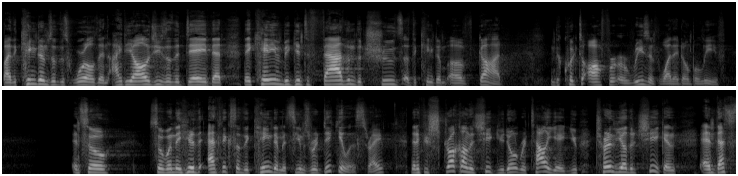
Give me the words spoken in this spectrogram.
by the kingdoms of this world and ideologies of the day that they can't even begin to fathom the truths of the kingdom of God. And they're quick to offer a reason for why they don't believe. And so, so when they hear the ethics of the kingdom, it seems ridiculous, right? that if you're struck on the cheek, you don't retaliate, you turn the other cheek, and, and that's,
